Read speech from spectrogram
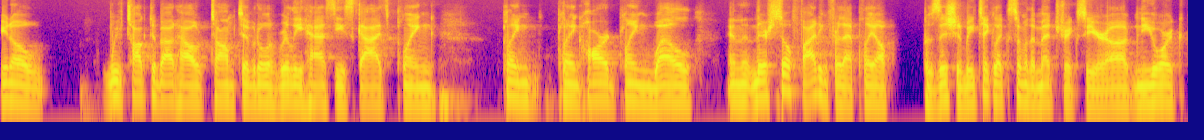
you know, we've talked about how Tom Thibodeau really has these guys playing, playing, playing hard, playing well, and they're still fighting for that playoff position. We take like some of the metrics here: uh, New York,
